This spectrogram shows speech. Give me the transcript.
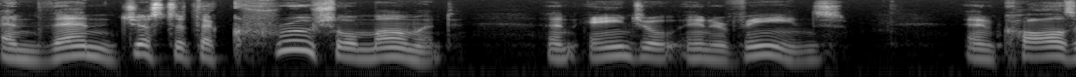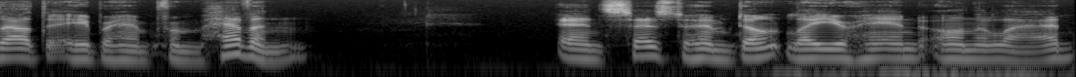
and then, just at the crucial moment, an angel intervenes and calls out to Abraham from heaven and says to him, Don't lay your hand on the lad.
